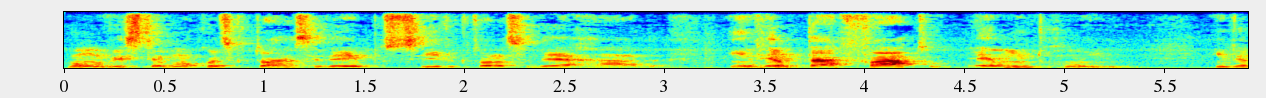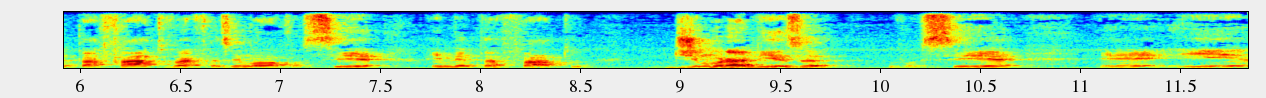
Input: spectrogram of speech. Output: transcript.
Vamos ver se tem alguma coisa que torna essa ideia impossível, que torna essa ideia errada. Inventar fato é muito ruim. Inventar fato vai fazer mal a você, inventar fato desmoraliza você. É, e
